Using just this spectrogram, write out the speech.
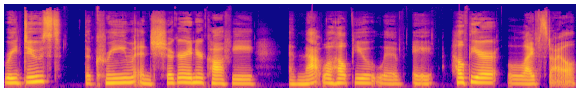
reduce the cream and sugar in your coffee, and that will help you live a healthier lifestyle.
